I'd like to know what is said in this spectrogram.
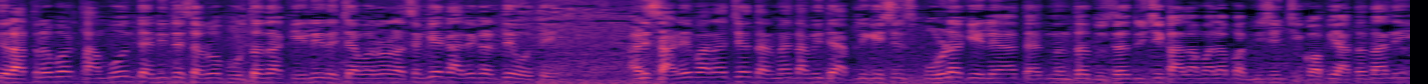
ते रात्रभर थांबून त्यांनी ते सर्व पूर्तता केली. त्याच्याबरोबर असंख्य कार्यकर्ते होते. आणि साडेबाराच्या दरम्यान आम्ही त्या ॲप्लिकेशन्स पूर्ण केल्या. त्यानंतर दुसऱ्या दिवशी काल आम्हाला परमिशनची कॉपी हातात आली.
